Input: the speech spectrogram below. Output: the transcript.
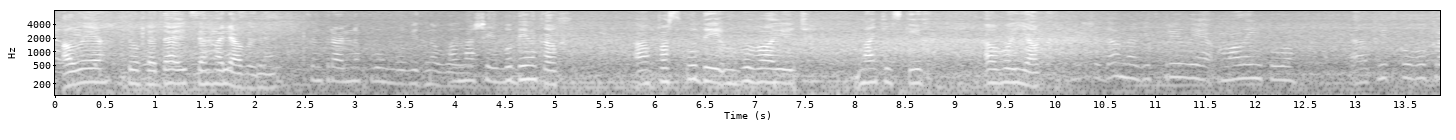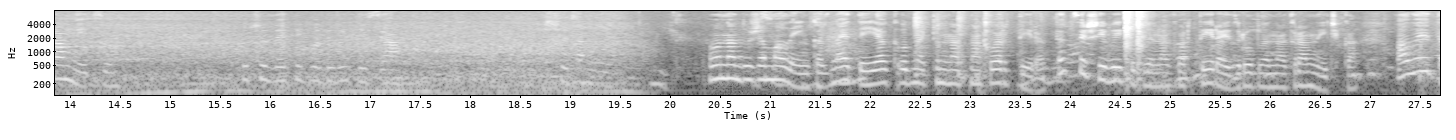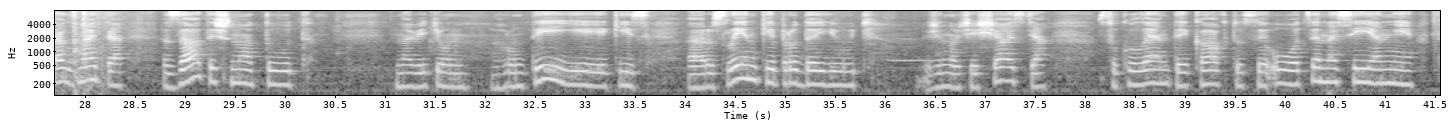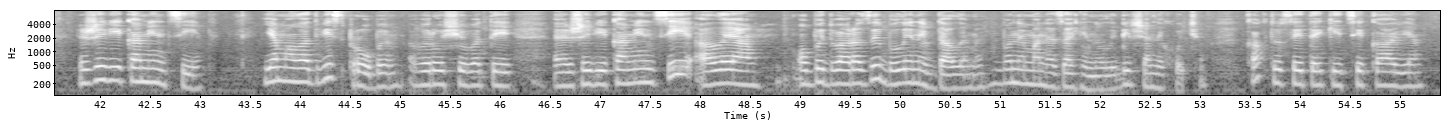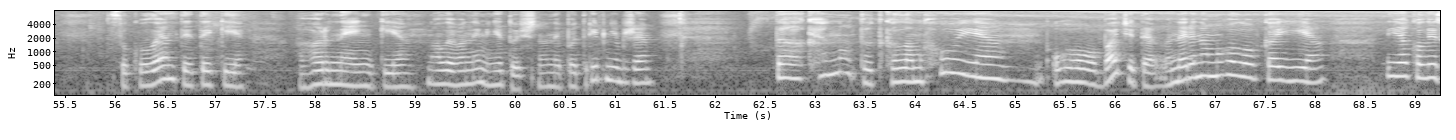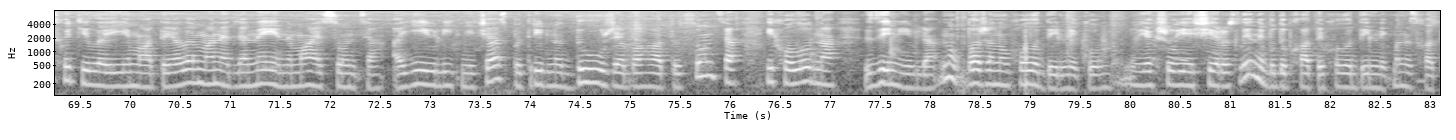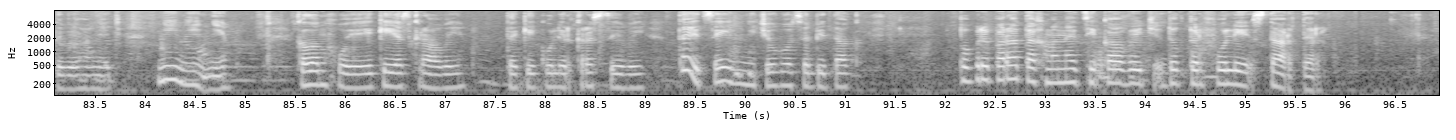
але доглядаються галявини. Центральну клумбу відновили. В наших будинках паскуди вбивають натівських вояк. Нещодавно відкрили маленьку квіткову крамницю. Хочу зайти подивитися, що там є. Вона дуже маленька, знаєте, як однокімнатна квартира. Та це ж і викуплена квартира і зроблена крамничка. Але так, знаєте, затишно тут. Навіть он ґрунти є, якісь е, рослинки продають, жіноче щастя, сукуленти, кактуси. О, це насіяні живі камінці. Я мала дві спроби вирощувати е, живі камінці, але обидва рази були невдалими. Вони в мене загинули, більше не хочу. Кактуси такі цікаві, сукуленти такі гарненькі, але вони мені точно не потрібні вже. Так, ну тут каламхоє. О, бачите, венерина головка є. Я колись хотіла її мати, але в мене для неї немає сонця. А їй у літній час потрібно дуже багато сонця і холодна зимівля. Ну, бажано в холодильнику. Ну, якщо я ще рослини буду пхати в холодильник, мене з хати виганять. Ні, ні, ні. Каланхоя, який яскравий, такий колір красивий. Та і цей нічого собі так. По препаратах мене цікавить доктор Фолі Стартер.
